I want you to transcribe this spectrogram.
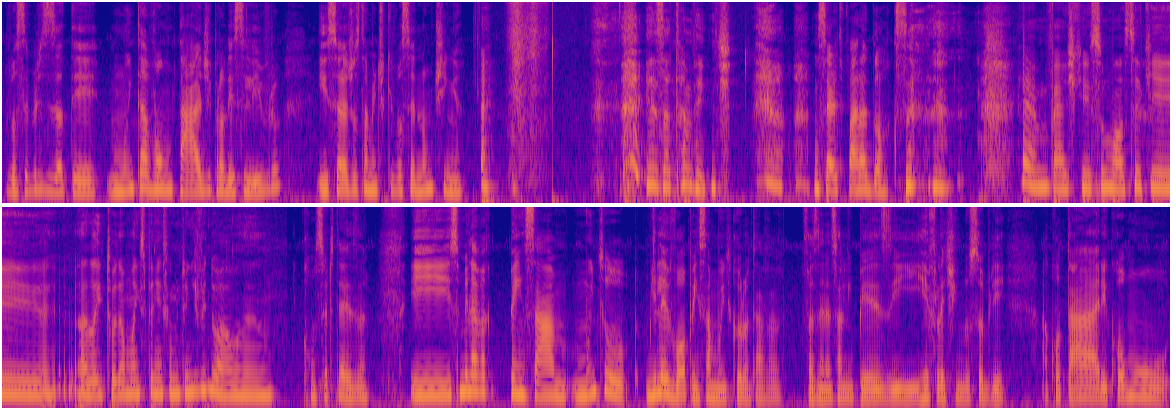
que você precisa ter muita vontade para ler esse livro, e isso era justamente o que você não tinha. É. Exatamente. Um certo paradoxo. É, acho que isso mostra que a leitura é uma experiência muito individual, né? Com certeza. E isso me leva a pensar muito. Me levou a pensar muito quando eu tava fazendo essa limpeza e refletindo sobre a Kotari, como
